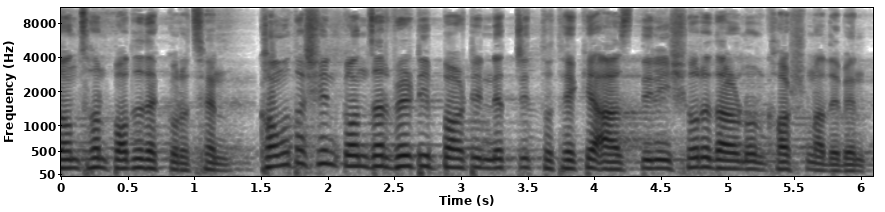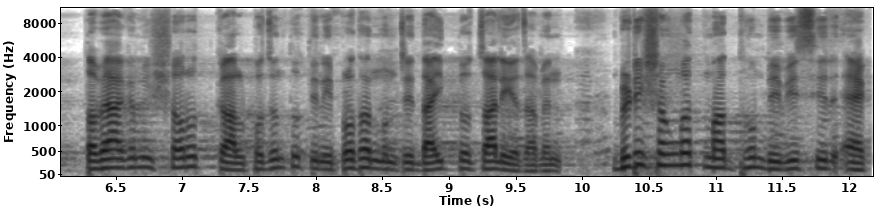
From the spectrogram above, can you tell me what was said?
জনসন পদত্যাগ করেছেন। ক্ষমতাসীন কনজারভেটিভ পার্টির নেতৃত্ব থেকে আজ তিনি সরে দাঁড়ানোর ঘোষণা দেবেন। তবে আগামী শরৎকাল পর্যন্ত তিনি প্রধানমন্ত্রীর দায়িত্ব চালিয়ে যাবেন। ব্রিটিশ সংবাদ মাধ্যম বিবিসির এক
